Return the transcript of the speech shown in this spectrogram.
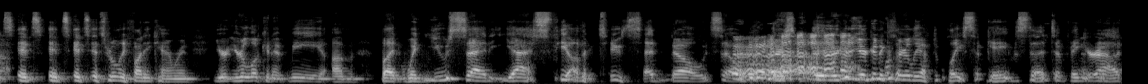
It's it's it's it's it's really funny, Cameron. You're you're looking at me, um, but when you said yes, the other two said no. So there's, you're, you're going to clearly have to play some games to, to figure out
